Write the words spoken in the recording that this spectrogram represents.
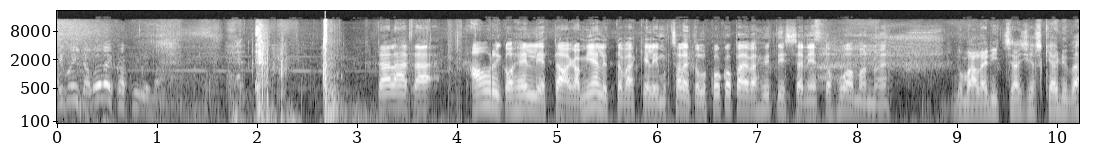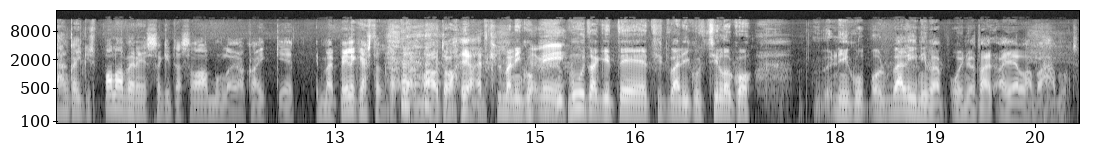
Eiku ei täällä olekaan kylmää. Täällähän tää aurinko helli, että tää on aika miellyttävä keli, mutta sä olet ollut koko päivä hytissä, niin et ole huomannut. No mä olen itse asiassa käynyt vähän kaikissa palavereissakin tässä aamulla ja kaikki. Et en mä pelkästään tuota kuorma-autoa ajaa, että kyllä mä niinku niin. muutakin teen. Sit mä niinku, silloin kun niinku on väli, niin mä voin jotain ajella vähän. Mutta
